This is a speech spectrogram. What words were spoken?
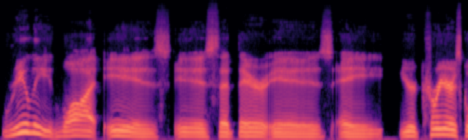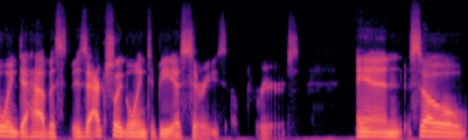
really law is, is that there is a, your career is going to have a, is actually going to be a series of careers. And so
